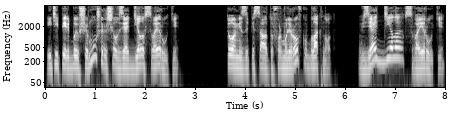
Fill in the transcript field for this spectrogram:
и теперь бывший муж решил взять дело в свои руки. Томми записал эту формулировку в блокнот. «Взять дело в свои руки».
